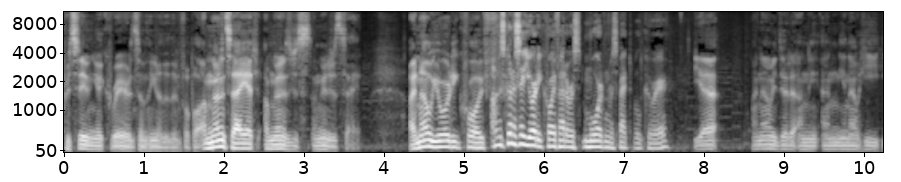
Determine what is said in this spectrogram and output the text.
pursuing a career in something other than football. I'm going to say it. I'm going to just. I'm going to just say it. I know Jordi Cruyff. I was going to say Jordi Cruyff had a res- more than respectable career. Yeah, I know he did it, and he, and you know he.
